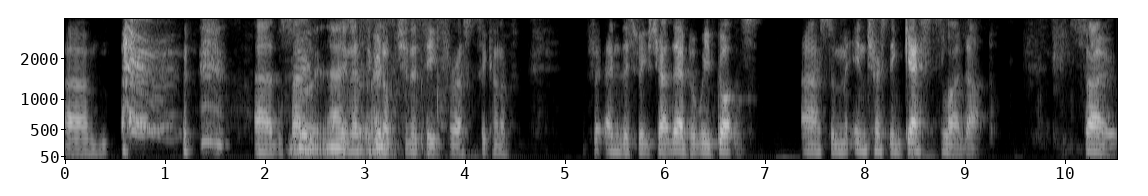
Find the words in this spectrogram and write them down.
Um, uh, so oh, I think that's a good opportunity for us to kind of end this week's chat there. But we've got uh, some interesting guests lined up. So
